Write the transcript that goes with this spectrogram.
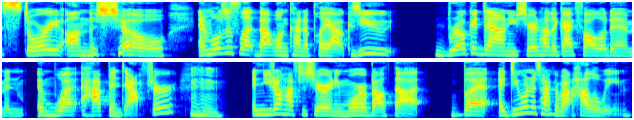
story on the show. And we'll just let that one kind of play out because you broke it down. You shared how the guy followed him and and what happened after. Mhm. And you don't have to share any more about that. But I do want to talk about Halloween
